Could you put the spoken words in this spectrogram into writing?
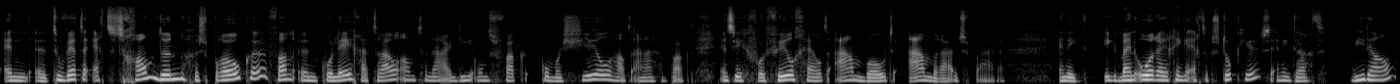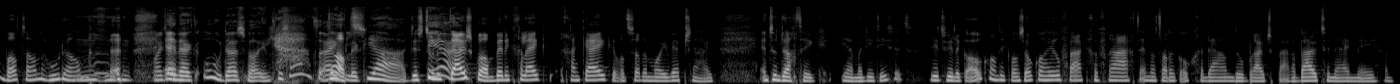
En toen werd er echt schanden gesproken van een collega trouwambtenaar die ons vak commercieel had aangepakt en zich voor veel geld aanbood aan bruidsparen. En ik, ik, mijn oren gingen echt op stokjes en ik dacht, wie dan? Wat dan? Hoe dan? Mhm. Want jij En- dacht, oeh, dat is wel interessant eigenlijk. Dat, ja. Dus toen Ja. ik thuis kwam, ben ik gelijk gaan kijken, want ze hadden een mooie website. En toen dacht ik, ja, maar dit is het. Dit wil ik ook, want ik was ook al heel vaak gevraagd. En dat had ik ook gedaan door bruidsparen buiten Nijmegen.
